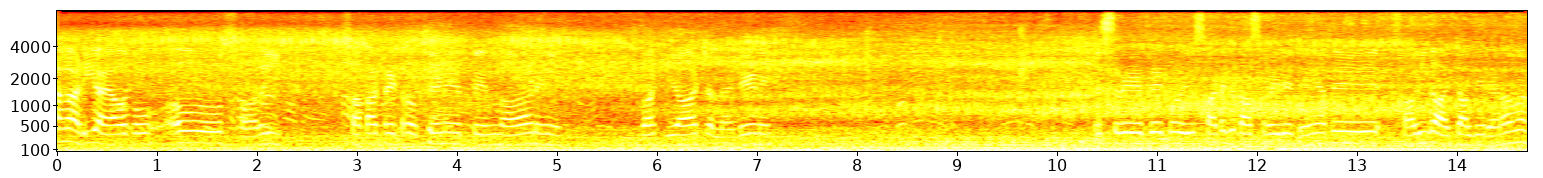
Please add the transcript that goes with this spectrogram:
ਦਾ ਹਾੜ ਆਇਆ ਉਥੋਂ ਉਹ ਸਾਰੇ ਸੱਤ ਅੱਠ ਟਰੈਕਟਰ ਉੱਥੇ ਨੇ ਤਿੰਨ ਆ ਨੇ। ਬਾਕੀ ਆ ਚੱਲਣ ਦੇ ਨੇ। ਤੇ ਸਵੇਰ ਦੇ ਕੋਈ 10:30 ਵਜੇ ਦੇ ਡੇ ਆ ਤੇ ਸਾਰੀ ਰਾਤ ਚੱਲਦੇ ਰਹਿਣਾ ਵਾ।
